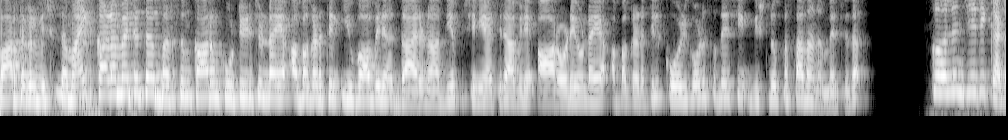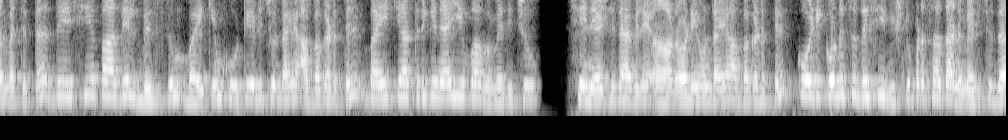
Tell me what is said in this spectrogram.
വാർത്തകൾ വിശദമായി. കളമറ്റത്ത് ബസ്സും കാറും കൂട്ടിയിടിച്ചുണ്ടായ അപകടത്തിൽ യുവാവിന് ദാരുണാദ്യം ശനിയാഴ്ച രാവിലെ ആറോടെ ഉണ്ടായ അപകടത്തിൽ കോഴിക്കോട് സ്വദേശി വിഷ്ണുപ്രസാദാണ് മരിച്ചത്. കോലഞ്ചേരി കടമറ്റത്ത് ദേശീയപാതയിൽ ബസ്സും ബൈക്കും കൂട്ടിയിടിച്ചുണ്ടായ അപകടത്തിൽ ബൈക്ക് യാത്രികനായ യുവാവ് മരിച്ചു. ശനിയാഴ്ച രാവിലെ ആറോടെ ഉണ്ടായ അപകടത്തിൽ കോഴിക്കോട് സ്വദേശി വിഷ്ണുപ്രസാദാണ് മരിച്ചത്.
